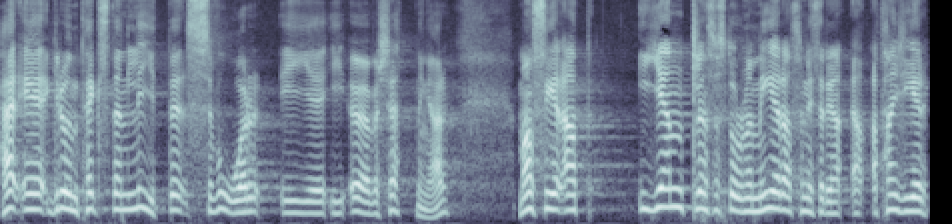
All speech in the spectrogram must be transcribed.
Här är grundtexten lite svår i, i översättningar. Man ser att egentligen så står det mera som ni ser att han ger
